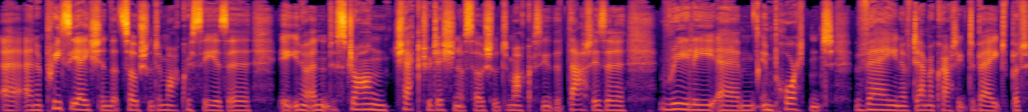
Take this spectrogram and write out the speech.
uh, an appreciation that social democracy is a you know and a strong Czech tradition of social democracy that that is a really um, important vein of democratic debate. But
